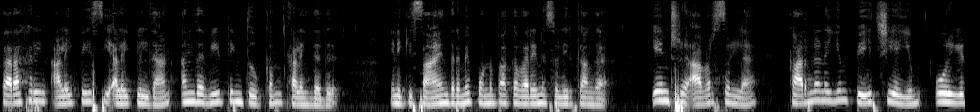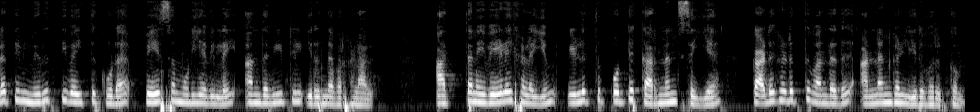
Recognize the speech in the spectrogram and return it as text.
தரகரின் அலைபேசி அழைப்பில்தான் அந்த வீட்டின் தூக்கம் கலைந்தது. இன்னைக்கு சாயந்தரமே பொண்ணு பார்க்க வரேன்னு சொல்லியிருக்காங்க என்று அவர் சொல்ல கர்ணனையும் பேச்சியையும் ஒரு இடத்தில் நிறுத்தி வைத்து கூட பேச முடியவில்லை அந்த வீட்டில் இருந்தவர்களால். அத்தனை வேலைகளையும் இழுத்து போட்டு கர்ணன் செய்ய கடுகடுத்து வந்தது அண்ணன்கள் இருவருக்கும்.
